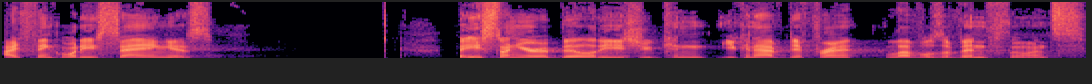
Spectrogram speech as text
I think what he's saying is based on your abilities, you can, you can have different levels of influence.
